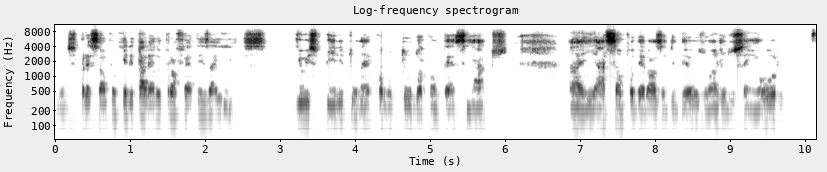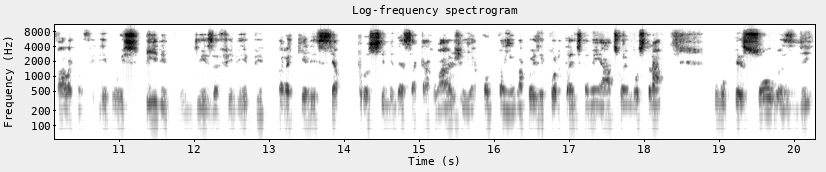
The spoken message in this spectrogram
de expressão porque ele está lendo o profeta Isaías e o Espírito, né, como tudo acontece em Atos, aí a ação poderosa de Deus, o anjo do Senhor fala com Filipe, o Espírito diz a Filipe para que ele se aproxime dessa carruagem e acompanhe. Uma coisa importante também, Atos vai mostrar como pessoas de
